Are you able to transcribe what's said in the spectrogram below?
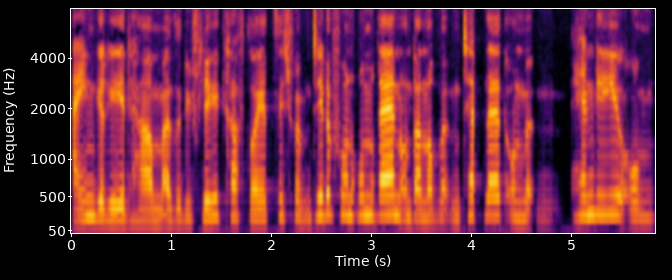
ein Gerät haben. Also die Pflegekraft soll jetzt nicht mit dem Telefon rumrennen und dann noch mit dem Tablet und mit dem Handy, um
